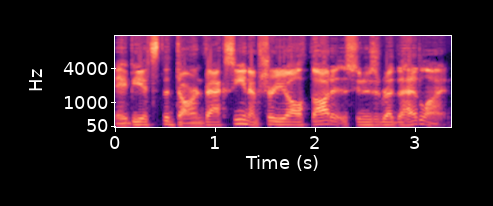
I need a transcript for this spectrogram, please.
Maybe it's the darn vaccine. I'm sure you all thought it as soon as you read the headline.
